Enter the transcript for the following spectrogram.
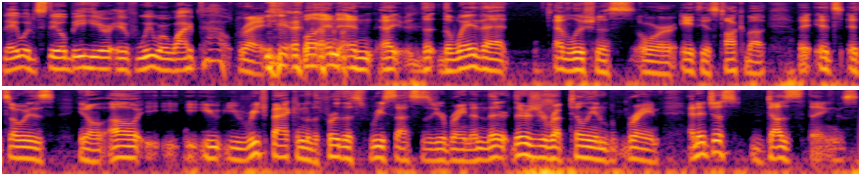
they would still be here if we were wiped out. Right. Yeah. Well, and and uh, the the way that evolutionists or atheists talk about it's it's always you know oh you you reach back into the furthest recesses of your brain and there there's your reptilian brain and it just does things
